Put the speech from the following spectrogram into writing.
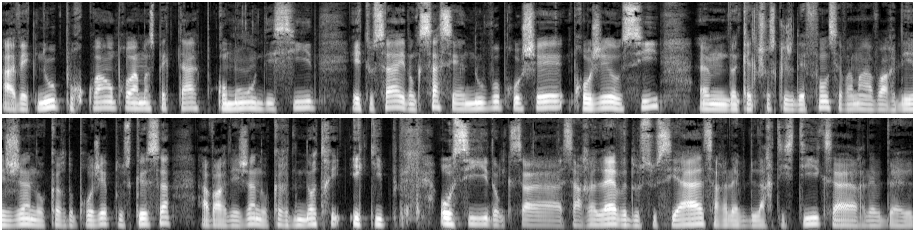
avec nous pourquoi on programme un spectacle, comment on décide et tout ça. Et donc ça, c'est un nouveau projet, projet aussi, euh, dans quelque chose que je défends, c'est vraiment avoir les jeunes au cœur du projet, plus que ça, avoir les jeunes au cœur de notre équipe aussi. Donc ça, ça relève du social, ça relève de l'artistique, ça relève de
